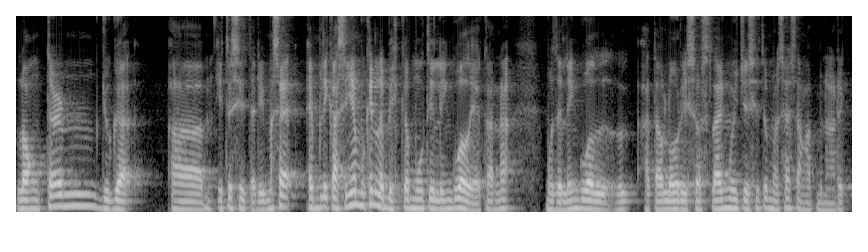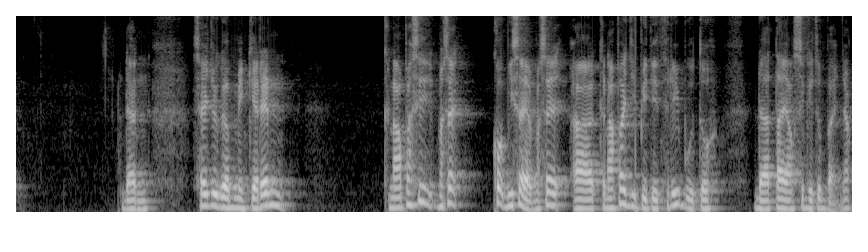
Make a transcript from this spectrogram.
Long term juga um, itu sih tadi. Masa implikasinya mungkin lebih ke multilingual ya karena multilingual atau low resource languages itu masa sangat menarik. Dan saya juga mikirin kenapa sih masa kok bisa ya? Masa uh, kenapa GPT-3 butuh data yang segitu banyak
